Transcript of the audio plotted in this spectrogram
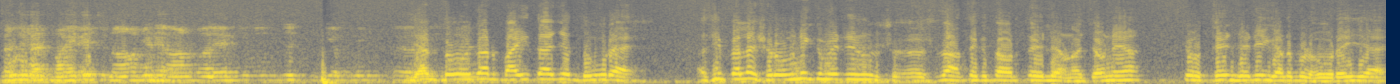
2022 ਦੇ ਚੁਣਾਵ ਜਿਹੜੇ ਆਉਣ ਵਾਲੇ ਆ ਕਿ ਤੁਸੀਂ ਆਪਣੀ ਯਾਰ 2022 ਤਾਂ ਜੇ ਦੂਰ ਹੈ। ਅਸੀਂ ਪਹਿਲਾਂ ਸ਼੍ਰੋਮਣੀ ਕਮੇਟੀ ਨੂੰ ਸਿਧਾਂਤਕ ਤੌਰ ਤੇ ਲਿਆਉਣਾ ਚਾਹੁੰਦੇ ਹਾਂ ਕਿ ਉੱਥੇ ਜਿਹੜੀ ਗੜਬੜ ਹੋ ਰਹੀ ਹੈ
